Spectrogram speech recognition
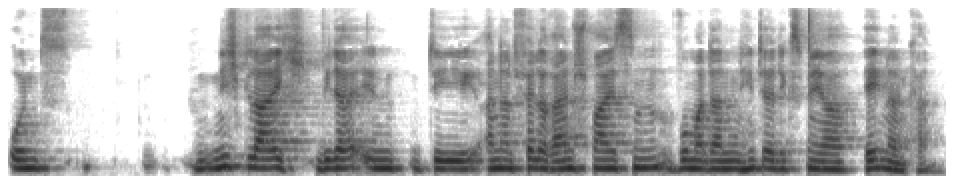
und nicht gleich wieder in die anderen Fälle reinschmeißen, wo man dann hinterher nichts mehr erinnern kann.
